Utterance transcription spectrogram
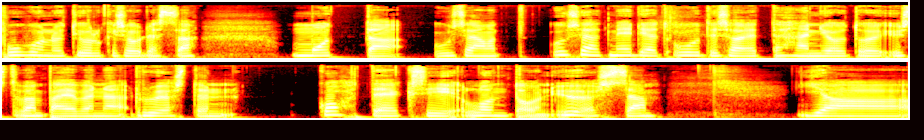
puhunut julkisuudessa, mutta useat, useat mediat uutisoivat, että hän joutui ystävänpäivänä ryöstön kohteeksi Lontoon yössä – ja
